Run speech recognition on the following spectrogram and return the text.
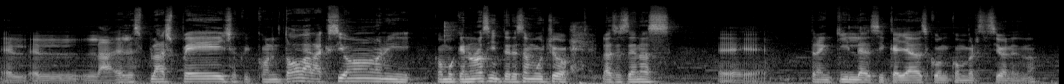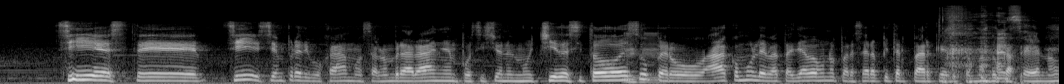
el, el, splash page con toda la acción y como que no nos interesa mucho las escenas eh, tranquilas y calladas con conversaciones, ¿no? Sí, este, sí, siempre dibujábamos al hombre araña en posiciones muy chidas y todo eso, pero ah, cómo le batallaba uno para hacer a Peter Parker tomando café, ¿no?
